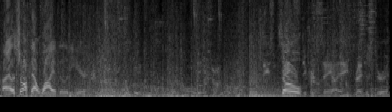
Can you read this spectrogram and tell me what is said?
Alright, let's show off that Y ability here. So- say I ain't registering.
